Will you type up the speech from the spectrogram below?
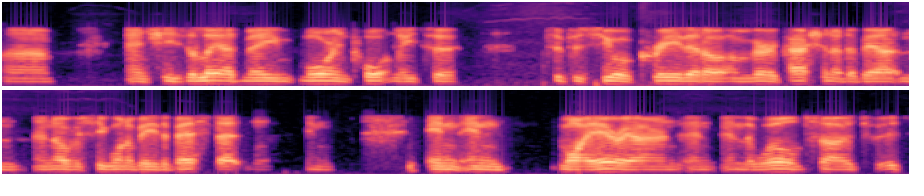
Um, and she's allowed me, more importantly, to to pursue a career that I'm very passionate about, and, and obviously want to be the best at in in in my area and, and, and the world. So it's, it's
